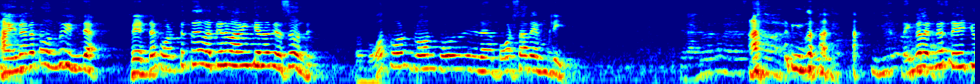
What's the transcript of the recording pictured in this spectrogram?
അതിനകത്ത് ഒന്നുമില്ല എന്റെ കൊടുത്തിട്ട് മറ്റേത് വാങ്ങിക്കാൻ ഒരു രസമുണ്ട്. പോട്ട്സ് ആർ എം ടി നിങ്ങൾ എന്നെ സ്നേഹിക്കൂ.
